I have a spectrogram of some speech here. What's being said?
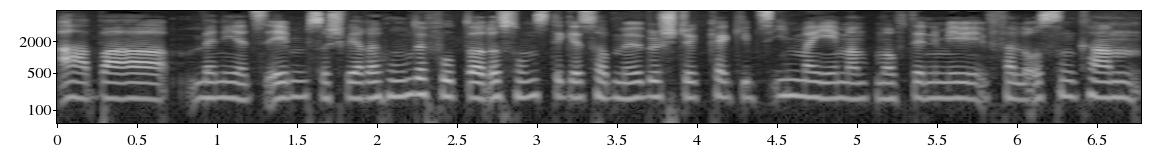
Aber wenn ich jetzt eben so schwere Hundefutter oder sonstiges habe, Möbelstücke, gibt es immer jemanden, auf den ich mich verlassen kann,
